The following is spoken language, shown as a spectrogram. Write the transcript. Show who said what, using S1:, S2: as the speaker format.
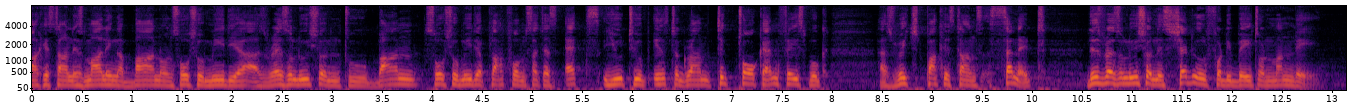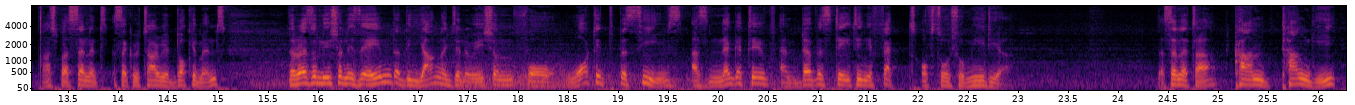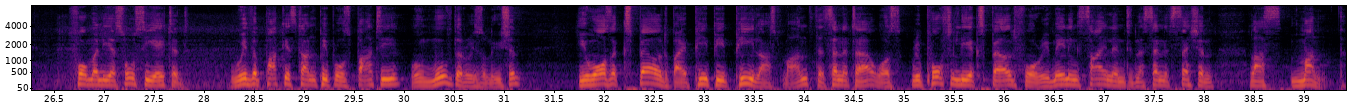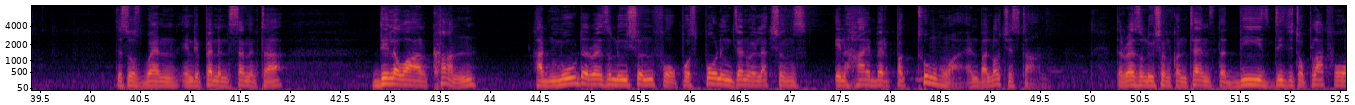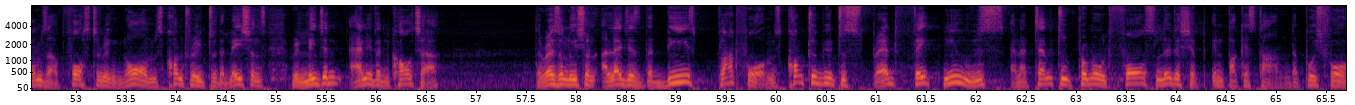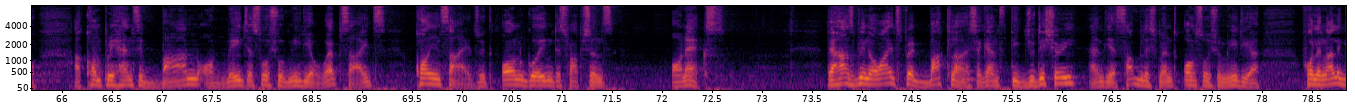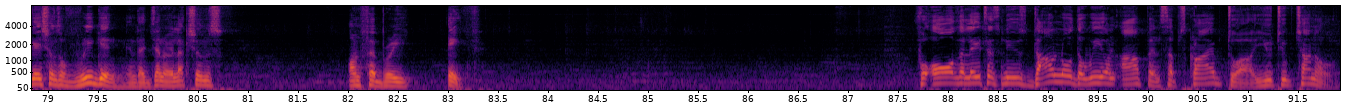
S1: Pakistan is mulling a ban on social media as resolution to ban social media platforms such as X, YouTube, Instagram, TikTok and Facebook has reached Pakistan's Senate. This resolution is scheduled for debate on Monday. As per Senate Secretariat documents, the resolution is aimed at the younger generation for what it perceives as negative and devastating effects of social media. The Senator, Khan Tangi, formerly associated with the Pakistan People's Party, who moved the resolution. He was expelled by PPP last month. The senator was reportedly expelled for remaining silent in a Senate session last month. This was when independent Senator Dilawar Khan had moved a resolution for postponing general elections in Khyber Pakhtunkhwa and Balochistan. The resolution contends that these digital platforms are fostering norms contrary to the nation's religion and even culture. The resolution alleges that these platforms contribute to spread fake news and attempt to promote false leadership in Pakistan. The push for a comprehensive ban on major social media websites coincides with ongoing disruptions on X. There has been a widespread backlash against the judiciary and the establishment on social media following allegations of rigging in the general elections on February 8th. For all the latest news, download the WION app and subscribe to our YouTube channel.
